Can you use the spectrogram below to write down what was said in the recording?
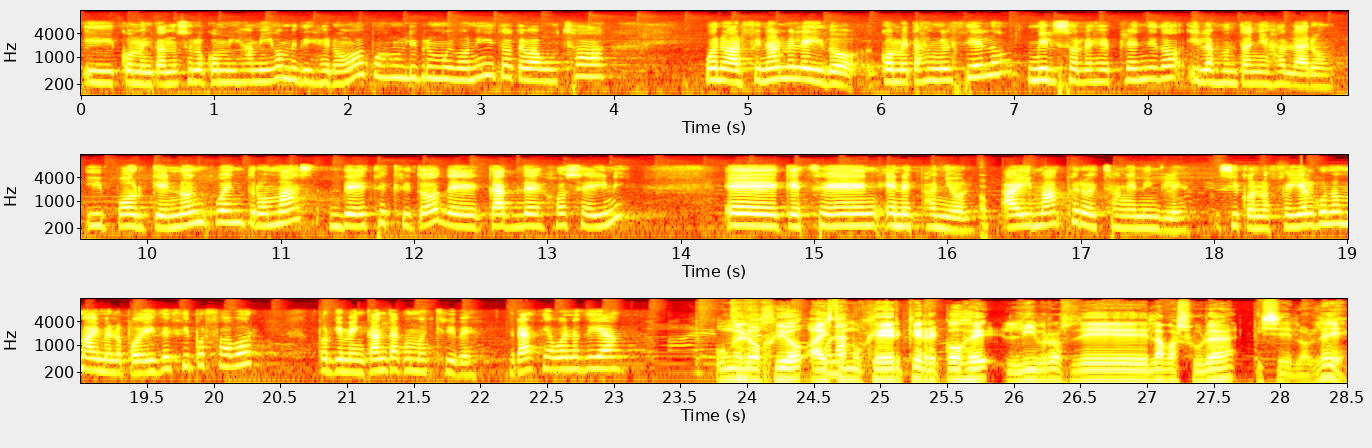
Y comentándoselo con mis amigos me dijeron, oh, pues es un libro muy bonito, te va a gustar. Bueno, al final me he leído Cometas en el cielo, Mil soles espléndidos y Las montañas hablaron. Y porque no encuentro más de este escritor, de Catle Joseini, eh, que estén en español. Hay más, pero están en inglés. Si conocéis algunos más y me lo podéis decir, por favor, porque me encanta cómo escribe. Gracias, buenos días. un elogio a esta Una- mujer que recoge libros de la basura y se los lee.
